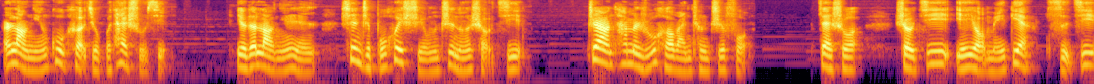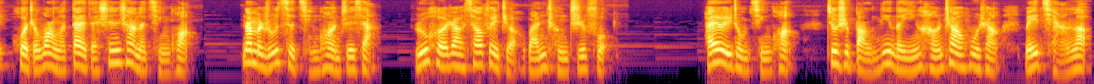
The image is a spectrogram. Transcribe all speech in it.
而老年顾客就不太熟悉。有的老年人甚至不会使用智能手机，这让他们如何完成支付？再说，手机也有没电、死机或者忘了带在身上的情况。那么如此情况之下，如何让消费者完成支付？还有一种情况就是绑定的银行账户上没钱了，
